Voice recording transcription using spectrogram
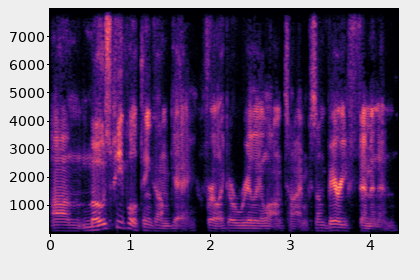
Um, most people think I'm gay for like a really long time because I'm very feminine.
